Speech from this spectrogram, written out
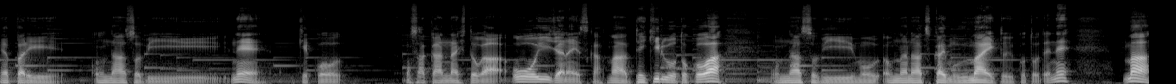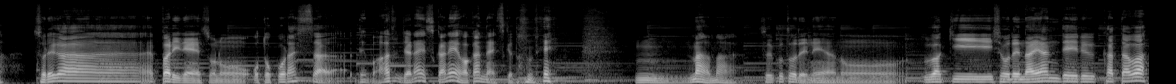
やっぱり女遊びね、結構お盛んな人が多いじゃないですか。まあ、できる男は女遊びも、女の扱いもうまいということでね。まあ、それが、やっぱりね、その男らしさでもあるんじゃないですかね。わかんないですけどね。うん、まあまあ、そういうことでね、あの浮気症で悩んでいる方は、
